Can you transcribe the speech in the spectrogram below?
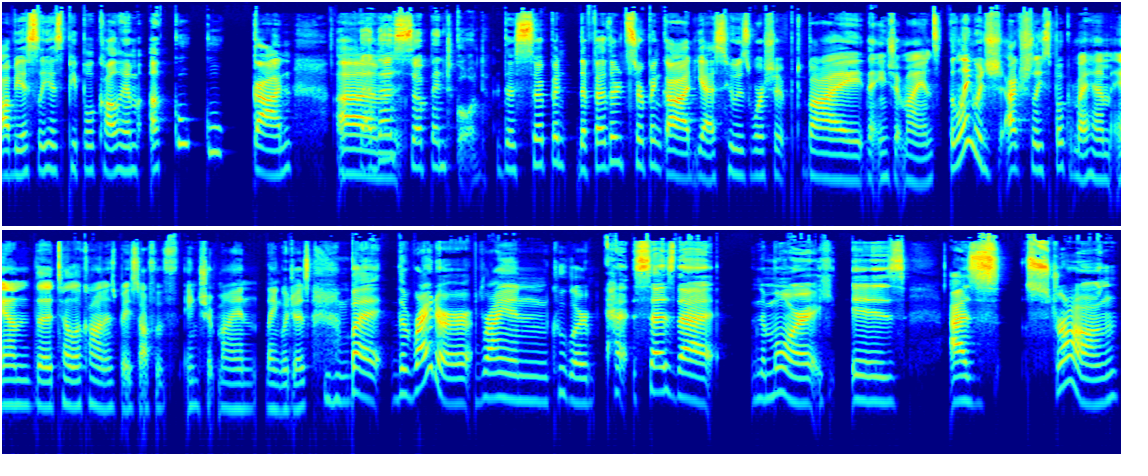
obviously, his people call him a cuckoo god. The- Um, the serpent god. the serpent, the feathered serpent god, yes, who is worshipped by the ancient Mayans. The language actually spoken by him and the Talokan is based off of ancient Mayan languages. But the writer, Ryan Coogler, ha- says that Namor is as strong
